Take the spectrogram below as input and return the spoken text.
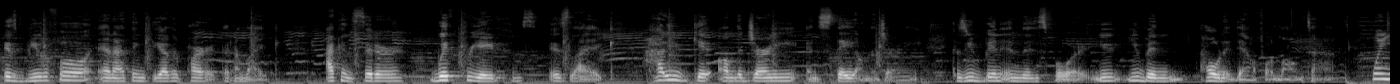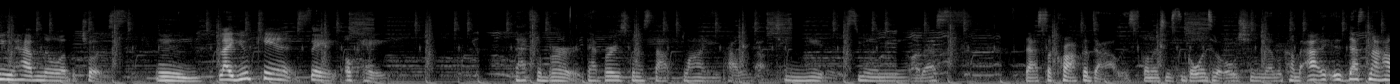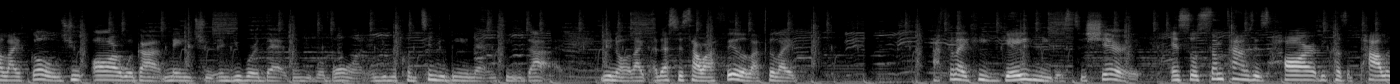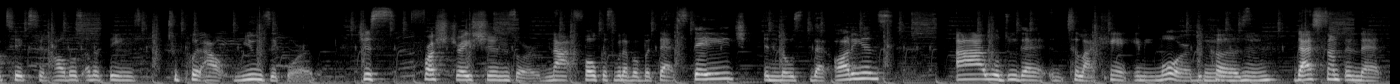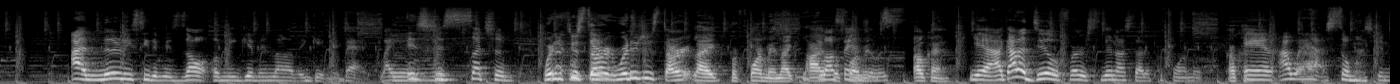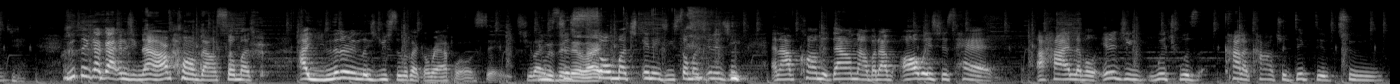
it's beautiful and I think the other part that I'm like I consider with creatives is like how do you get on the journey and stay on the journey? Because you've been in this for you you've been holding it down for a long time. When you have no other choice. Mm. Like you can't say, okay, that's a bird. That bird's gonna stop flying probably about 10 years. You know what I mean? Or that's that's a crocodile. It's gonna just go into the ocean, and never come out. It- That's not how life goes. You are what God made you, and you were that when you were born, and you will continue being that until you die. You know, like that's just how I feel. I feel like I feel like he gave me this to share it. And so sometimes it's hard because of politics and all those other things to put out music or just frustrations or not focus, whatever. But that stage and those that audience, I will do that until I can't anymore because mm-hmm. that's something that I literally see the result of me giving love and getting it back. Like it's mm-hmm. just such a Where did you start? thing. Where did you start like performing, like live Los? Angeles. Okay. Yeah, I got a deal first, then I started performing. Okay. And I would have so much energy. You think I got energy now? I've calmed down so much. I literally used to look like a rapper on stage. You like was in just there like- so much energy, so much energy, and I've calmed it down now. But I've always just had a high level of energy, which was kind of contradictive to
